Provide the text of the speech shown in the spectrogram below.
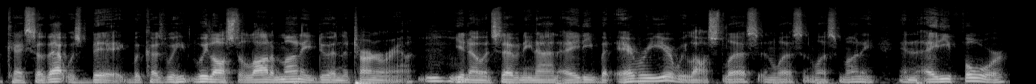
Okay, so that was big because we, we lost a lot of money doing the turnaround, you know, in 79, 80, but every year we lost less and less and less money. And in 84,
